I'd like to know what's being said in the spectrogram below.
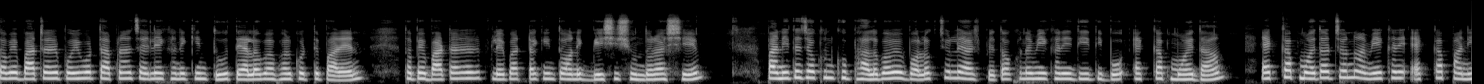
তবে বাটারের পরিবর্তে আপনারা চাইলে এখানে কিন্তু তেলও ব্যবহার করতে পারেন, তবে বাটারের ফ্লেভারটা কিন্তু অনেক বেশি সুন্দর আসে। পানিতে যখন খুব ভালোভাবে বলক চলে আসবে, তখন আমি এখানে দিয়ে দিব এক কাপ ময়দা। এক কাপ ময়দার জন্য আমি এখানে এক কাপ পানি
